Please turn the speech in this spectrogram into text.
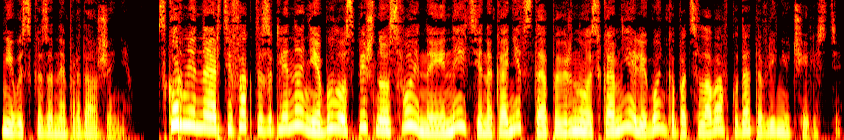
невысказанное продолжение. Скормленное артефакты заклинания было успешно усвоено, и Нейти наконец-то повернулась ко мне, легонько поцеловав куда-то в линию челюсти.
